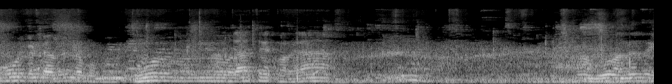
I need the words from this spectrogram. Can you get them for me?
ಮೂರು ಗಂಟೆ ಆದ್ರಿಂದ ಮೂರು ಜಾಸ್ತಿ ಆಯ್ತು ಮರ ಹಾಂ ಮೂರು ಹನ್ನೊಂದು.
